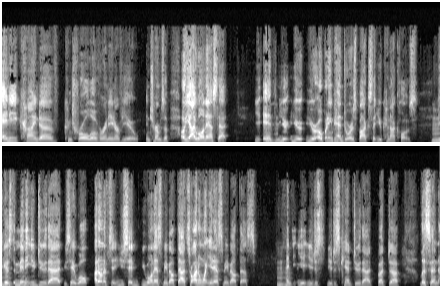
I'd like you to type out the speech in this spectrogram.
any kind of control over an interview in terms of, oh yeah, I won't ask that. It, mm-hmm. you're, you're, you're opening Pandora's box that you cannot close. Mm-hmm. Because the minute you do that, you say, well, I don't have to, you said you won't ask me about that. So I don't want you to ask me about this. Mm-hmm. And you, you, just, you just can't do that. But uh, listen,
